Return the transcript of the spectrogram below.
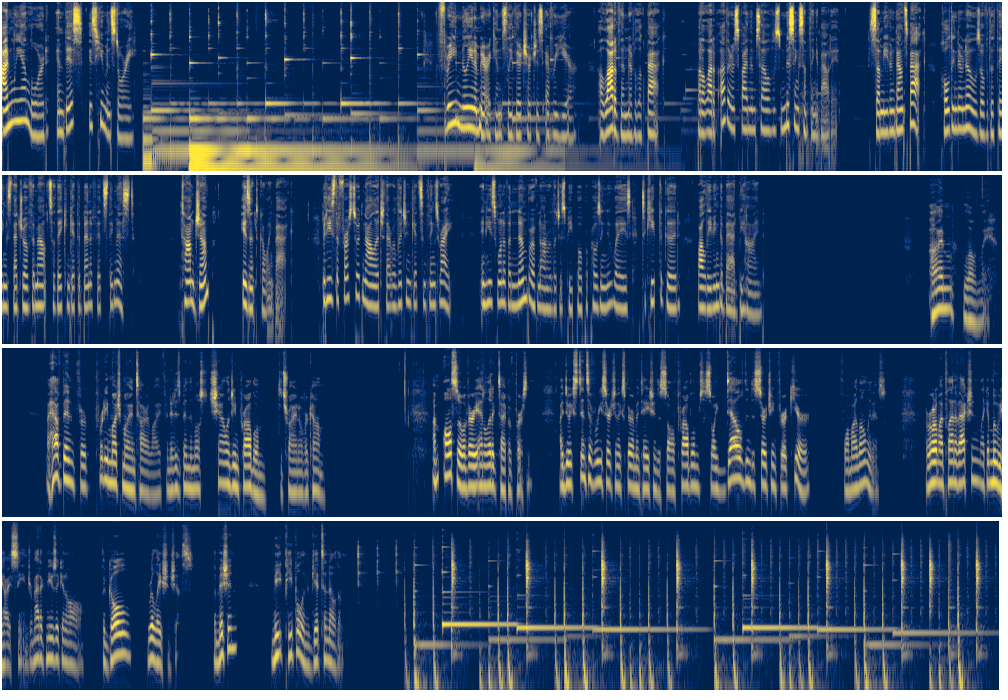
I'm Leanne Lord, and this is Human Story. Three million Americans leave their churches every year. A lot of them never look back, but a lot of others find themselves missing something about it. Some even bounce back, holding their nose over the things that drove them out so they can get the benefits they missed. Tom Jump isn't going back, but he's the first to acknowledge that religion gets some things right, and he's one of a number of non religious people proposing new ways to keep the good while leaving the bad behind. I'm lonely. I have been for pretty much my entire life, and it has been the most challenging problem to try and overcome. I'm also a very analytic type of person. I do extensive research and experimentation to solve problems, so I delved into searching for a cure for my loneliness. I wrote out my plan of action like a movie heist scene, dramatic music and all. The goal relationships. The mission meet people and get to know them.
